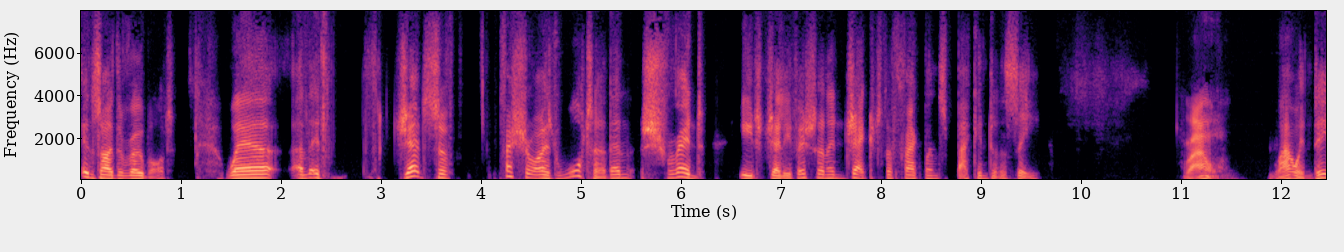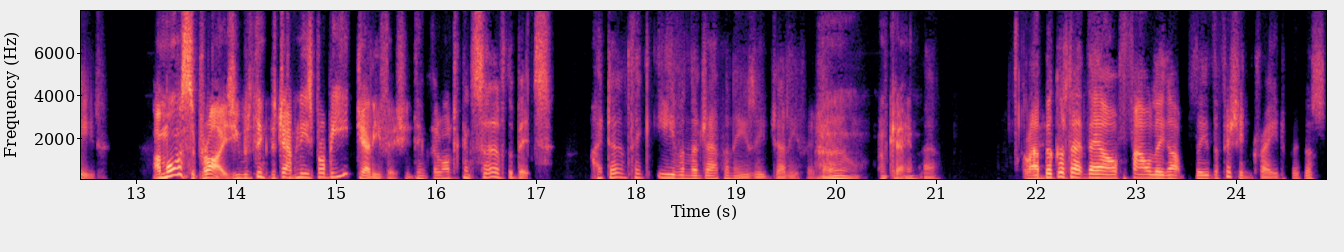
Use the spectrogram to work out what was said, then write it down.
inside the robot, where uh, jets of pressurized water then shred each jellyfish and inject the fragments back into the sea. Wow! Wow, indeed. I'm almost surprised. You would think the Japanese probably eat jellyfish. You'd think they want to conserve the bits. I don't think even the Japanese eat jellyfish. Oh, okay. Uh, because they, they are fouling up the, the fishing trade because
